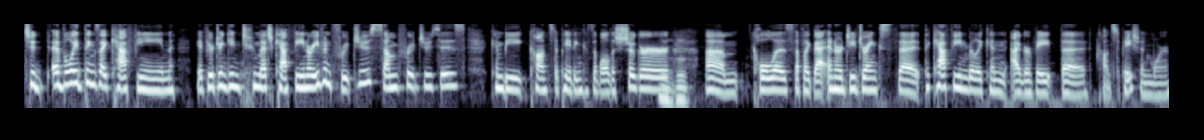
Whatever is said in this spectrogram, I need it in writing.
to avoid things like caffeine. If you're drinking too much caffeine or even fruit juice, some fruit juices can be constipating because of all the sugar, um, colas, stuff like that. Energy drinks, the the caffeine really can aggravate the constipation more.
